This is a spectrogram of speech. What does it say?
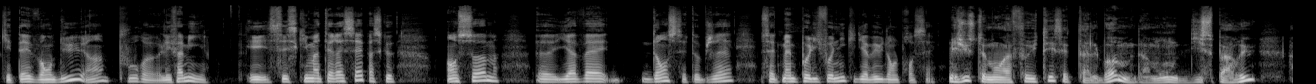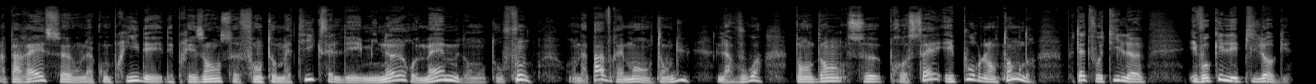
qui était vendu hein, pour les familles. Et c'est ce qui m'intéressait parce que, en somme, euh, il y avait dans cet objet cette même polyphonie qu'il y avait eu dans le procès. Mais justement, à feuilleter cet album d'un monde disparu, apparaissent, on l'a compris, des, des, présences fantomatiques, celles des mineurs eux-mêmes, dont au fond, on n'a pas vraiment entendu la voix pendant ce procès. Et pour l'entendre, peut-être faut-il euh, évoquer l'épilogue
